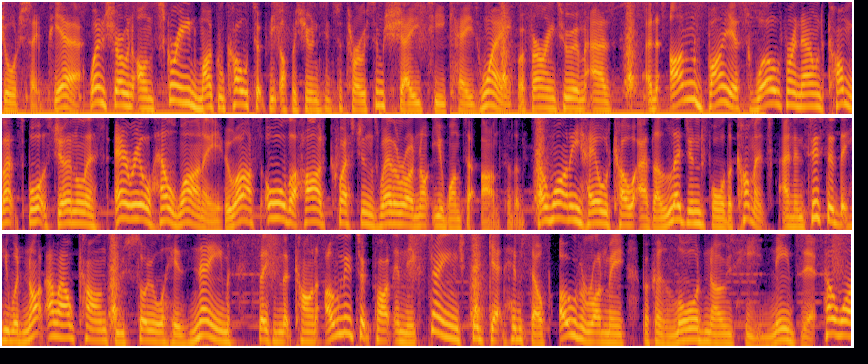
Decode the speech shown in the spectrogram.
Georges St. Pierre. When shown on screen, Michael Cole took the opportunity to throw some shade TK's way, referring to him as an unbiased, world renowned combat sports journalist, Ariel Helwani, who asks all the hard questions whether or not you want to answer them. Helwani hailed Cole as a legend for the comment and insisted that he would not allow Khan to soil his name, stating that Khan only took part in the exchange to get himself over on me because Lord knows he needs it. Helwani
